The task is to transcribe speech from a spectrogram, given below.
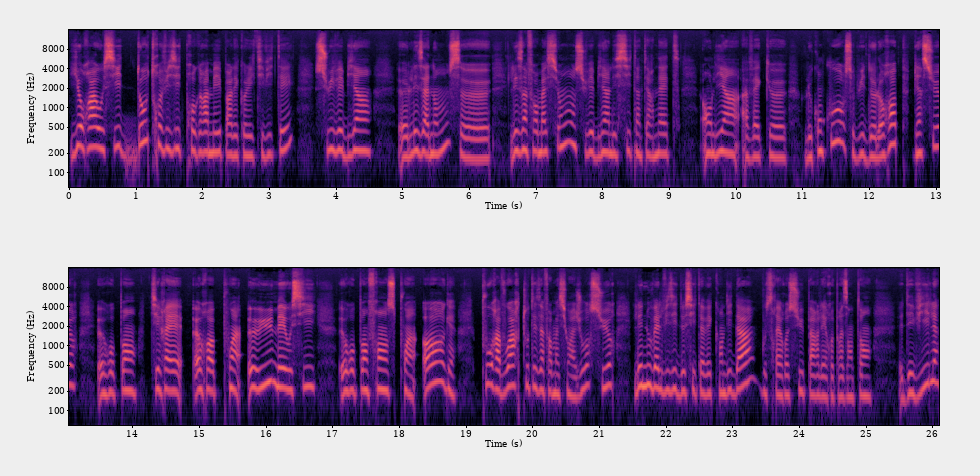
il y aura aussi d'autres visites programmées par les collectivités. Suivez bien les annonces, les informations, suivez bien les sites internet en lien avec euh, le concours, celui de l'Europe, bien sûr, europan-europe.eu, mais aussi europanfrance.org pour avoir toutes les informations à jour sur les nouvelles visites de sites avec candidats. Vous serez reçu par les représentants des villes,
